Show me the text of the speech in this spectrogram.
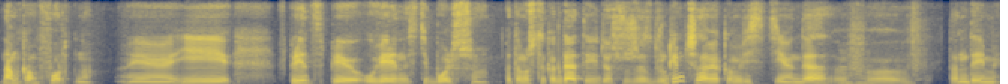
нам комфортно. Э, и в принципе, уверенности больше. Потому что когда ты идешь уже с другим человеком вести, да, uh-huh. в, в тандеме,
